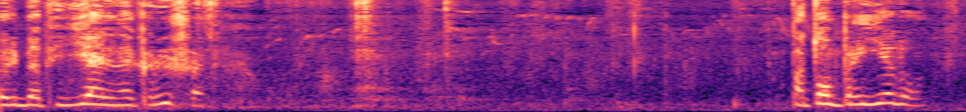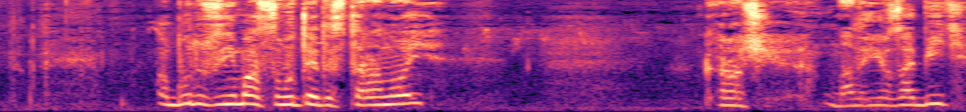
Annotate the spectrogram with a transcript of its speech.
Все, ребят, идеальная крыша. Потом приеду, буду заниматься вот этой стороной. Короче, надо ее забить,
